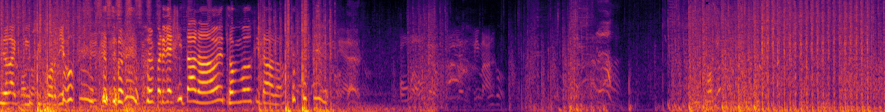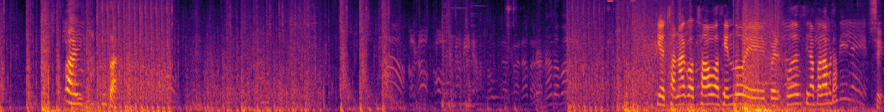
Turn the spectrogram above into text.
Mira la kill, por Dios. sí, sí, sí, sí, sí. Me perdí de gitana, ¿sabes? Estoy en modo gitana. ¡Ay, puta! Tío, están acostados haciendo. Eh, ¿Puedo decir la palabra? Sí.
